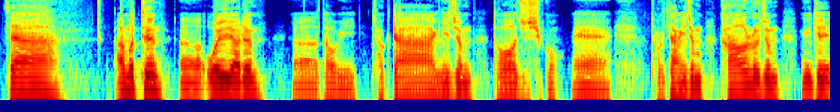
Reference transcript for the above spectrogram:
자, 아무튼, 어, 올 여름, 어, 더위 적당히 좀 더워주시고, 예, 적당히 좀 가을로 좀 이렇게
